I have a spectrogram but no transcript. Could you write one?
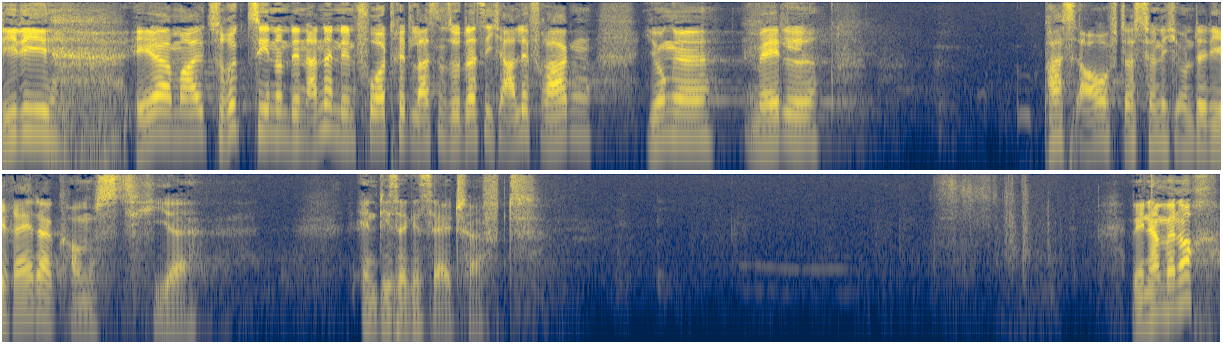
Die, die eher mal zurückziehen und den anderen den Vortritt lassen, sodass sich alle fragen, Junge, Mädel, pass auf, dass du nicht unter die Räder kommst hier in dieser Gesellschaft. Wen haben wir noch?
